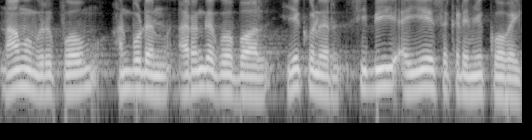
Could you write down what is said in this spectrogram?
நாமும் இருப்போம். அன்புடன் அரங்ககோபால் இயக்குனர் சிபிஐஏஎஸ் அகாடமி கோவை.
